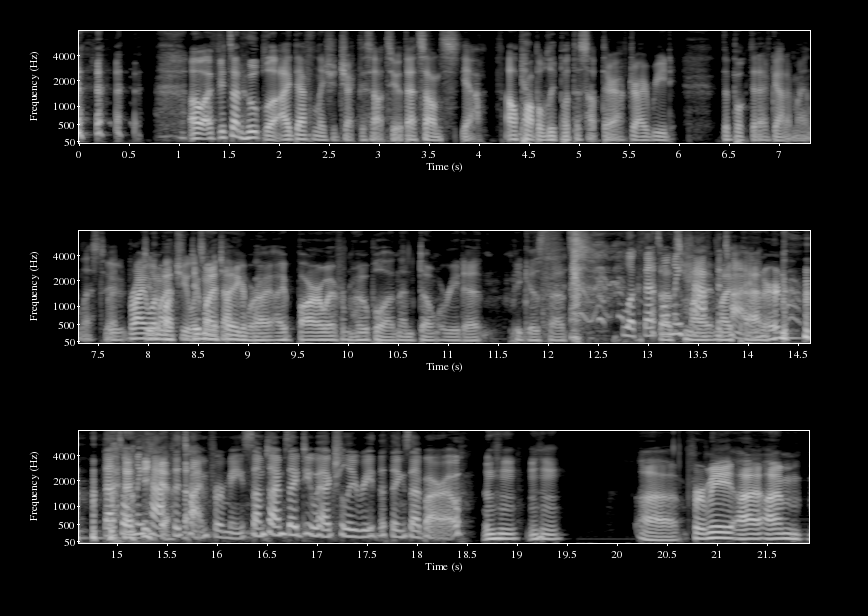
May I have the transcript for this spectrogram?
oh, if it's on Hoopla, I definitely should check this out too. That sounds, yeah. I'll probably put this up there after I read the book that I've got on my list. Do- But Brian, do what my- about you? Do What's on my the top of thing where? I, I borrow it from Hoopla and then don't read it because that's Look, that's, that's only my, half the my time. pattern. That's only half Yeah. the time for me. Sometimes I do actually read the things I borrow. Mm-hmm, mm-hmm. Uh, for me, I, I'm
